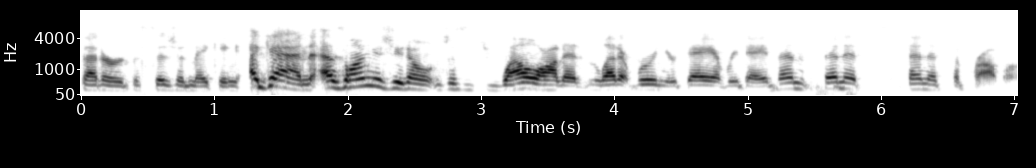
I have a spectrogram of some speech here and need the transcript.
better decision making. Again, as long as you don't just dwell on it and let it ruin your day every day, then then it's then it's a problem.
